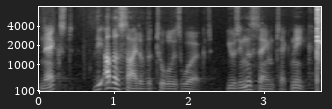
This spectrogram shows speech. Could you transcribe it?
Next, the other side of the tool is worked, using the same technique.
